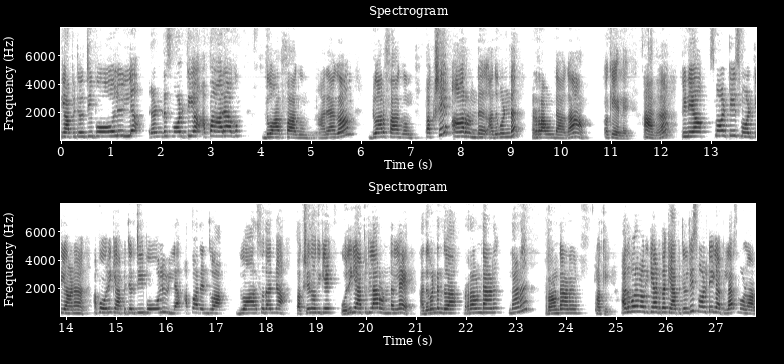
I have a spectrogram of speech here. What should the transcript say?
ക്യാപിറ്റൽ ടി പോലും ഇല്ല. രണ്ട് സ്മോൾ ടി അപ്പൊ ആരാകും? ഡ്വാർഫാകും ആരാകും? ഡ്വാർഫ് ആകും. പക്ഷേ ആറുണ്ട് അതുകൊണ്ട് റൗണ്ട് ആകാം. ഓക്കെ അല്ലേ? ആണ്. പിന്നെയോ സ്മോൾ ടി സ്മോൾ ടി ആണ്. അപ്പൊ ഒരു ക്യാപിറ്റൽ ടി പോലും ഇല്ല. അപ്പൊ അതെന്തുവാ? ഡ്വാർഫ് തന്നെ. പക്ഷെ നോക്കിക്കേ ഒരു ക്യാപിറ്റൽ ആർ ഉണ്ടല്ലേ? അതുകൊണ്ട് എന്തുവാ? റൗണ്ട് ആണ്. എന്താണ്? റൗണ്ട് ആണ്. ഓക്കെ അതുപോലെ നോക്കിക്കേ അടുത്ത capital T small T capital R small R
